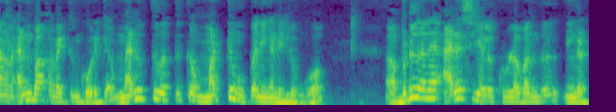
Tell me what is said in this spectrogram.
நாங்கள் அன்பாக வைக்கும் கோரிக்கை மருத்துவத்துக்கு மட்டும் இப்ப நீங்க நில்லுங்கோ. விடுதலை அரசியலுக்குள்ள வந்து நீங்கள்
